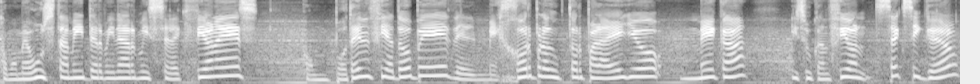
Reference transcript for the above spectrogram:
como me gusta a mí terminar mis selecciones, con potencia tope del mejor productor para ello, Mecha, y su canción Sexy Girl,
